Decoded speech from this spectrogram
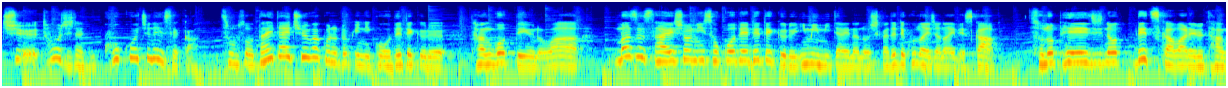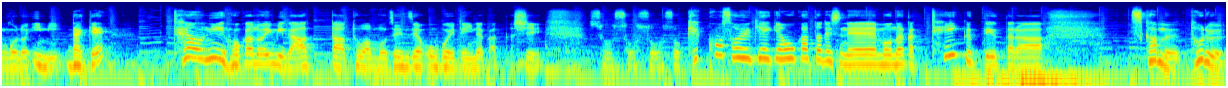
中、当時何？高校1年生か。そうそう、大体中学の時にこう出てくる単語っていうのは、まず最初にそこで出てくる意味みたいなのしか出てこないじゃないですか。そのページので使われる単語の意味だけ tell に他の意味があったとはもう全然覚えていなかったし、そうそうそうそう、結構そういう経験多かったですね。もうなんか take って言ったら、掴む、取る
